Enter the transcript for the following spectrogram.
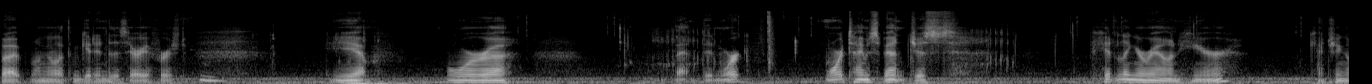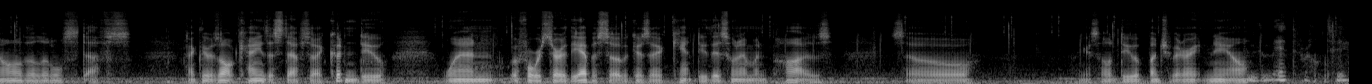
But I'm gonna let them get into this area first. Mm. Yep. More. Uh, that didn't work. More time spent just piddling around here, catching all the little stuffs. In fact, there was all kinds of stuff that I couldn't do when before we started the episode because I can't do this when I'm in pause. So I guess I'll do a bunch of it right now. And the mithril, too.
